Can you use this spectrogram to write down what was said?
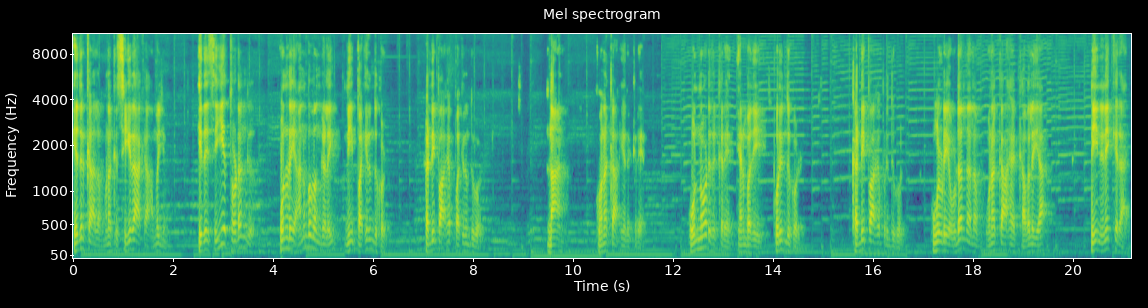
எதிர்காலம் உனக்கு சீராக அமையும். இதை செய்ய தொடங்கு. உன்னுடைய அனுபவங்களை நீ பகிர்ந்து கொள். கண்டிப்பாக பகிர்ந்து கொள். நான் உனக்காக இருக்கிறேன். உன்னோடு இருக்கிறேன் என்பதை புரிந்து கொள் கண்டிப்பாக புரிந்து கொள் உங்களுடைய உடல் நலம் உனக்காக கவலையா? நீ நினைக்கிறாய்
